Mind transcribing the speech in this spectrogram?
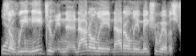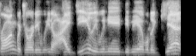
Yeah. So we need to not only not only make sure we have a strong majority. You know, ideally we need to be able to get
